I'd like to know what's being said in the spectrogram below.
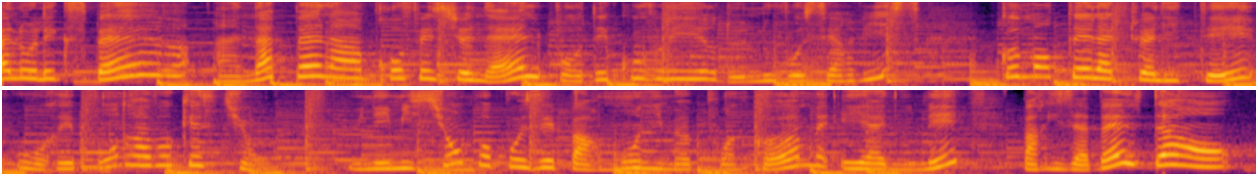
Allô l'expert, un appel à un professionnel pour découvrir de nouveaux services, commenter l'actualité ou répondre à vos questions. Une émission proposée par monimmeuble.com et animée par Isabelle Dahan.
